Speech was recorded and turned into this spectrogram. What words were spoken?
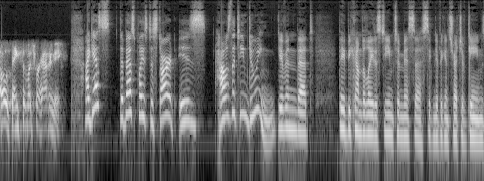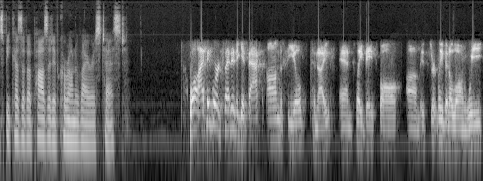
Oh, thanks so much for having me. I guess the best place to start is how's the team doing, given that they've become the latest team to miss a significant stretch of games because of a positive coronavirus test? Well, I think we're excited to get back on the field tonight and play baseball. Um, it's certainly been a long week,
